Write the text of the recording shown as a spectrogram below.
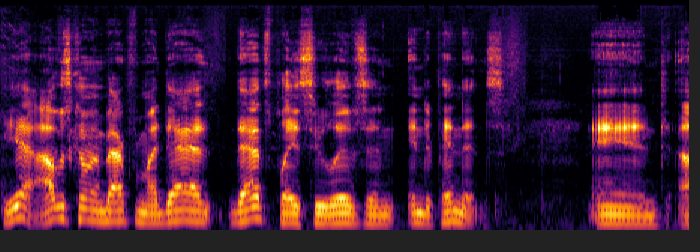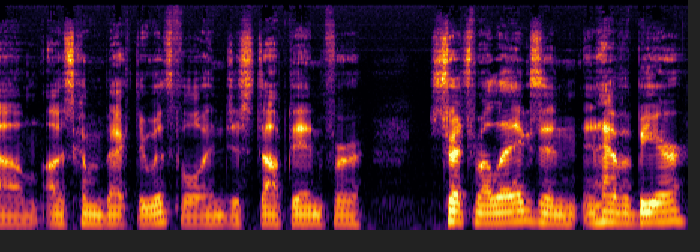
Yeah, I was coming back from my dad dad's place who lives in Independence, and um, I was coming back through Wytheville and just stopped in for stretch my legs and, and have a beer,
